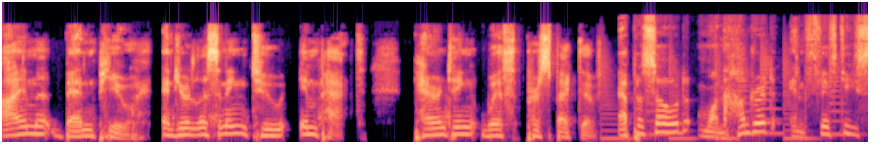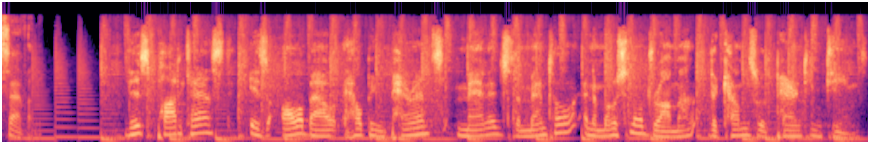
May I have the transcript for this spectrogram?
I'm Ben Pugh, and you're listening to Impact Parenting with Perspective, episode 157. This podcast is all about helping parents manage the mental and emotional drama that comes with parenting teens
